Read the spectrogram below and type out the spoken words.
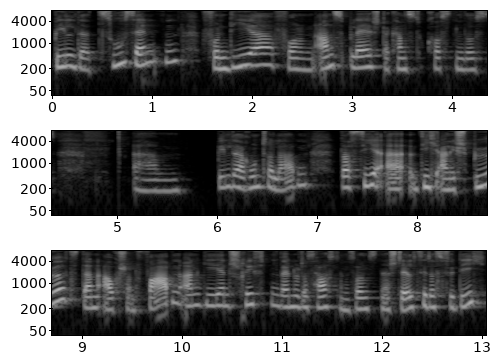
Bilder zusenden von dir, von Unsplash, da kannst du kostenlos ähm, Bilder herunterladen, dass sie äh, dich eigentlich spürt, dann auch schon Farben angehen, Schriften, wenn du das hast, ansonsten erstellt sie das für dich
